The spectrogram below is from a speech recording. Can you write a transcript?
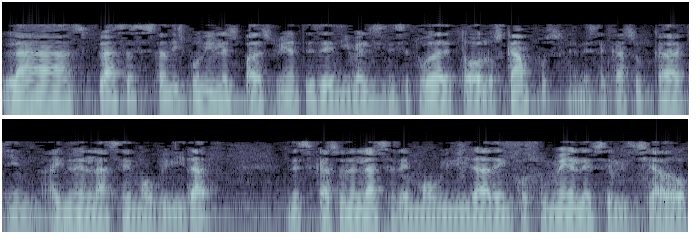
Las plazas están disponibles para estudiantes de nivel de licenciatura de todos los campus. En este caso, cada quien hay un enlace de movilidad. En este caso, el enlace de movilidad en Cozumel es el licenciado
